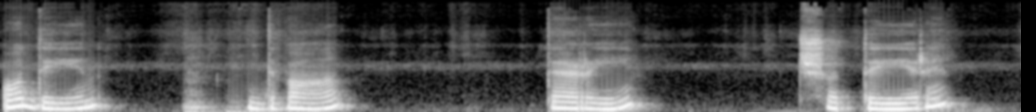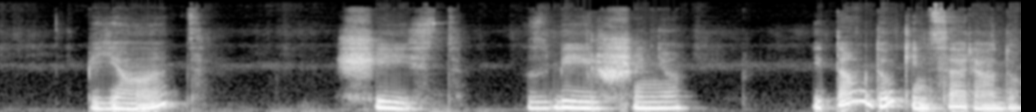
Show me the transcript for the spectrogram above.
1, 2, 3, 4, 5, 6. Збільшення. І так до кінця ряду.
